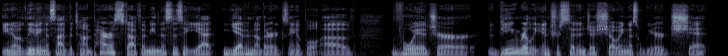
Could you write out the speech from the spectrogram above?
you know, leaving aside the Tom Paris stuff, I mean, this is a yet yet another example of Voyager being really interested in just showing us weird shit.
